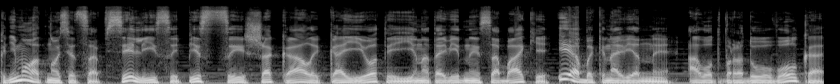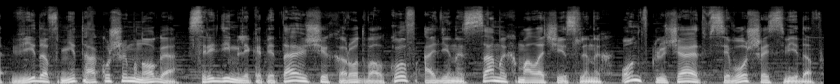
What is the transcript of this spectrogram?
К нему относятся все лисы, песцы, шакалы, койоты, енотовидные собаки и обыкновенные. А вот в роду у волка видов не так уж и много. Среди млекопитающих род волков один из самых малочисленных. Он включает всего 6 видов.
